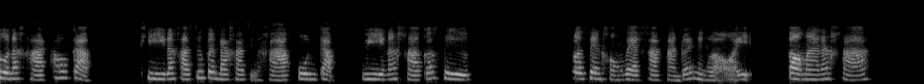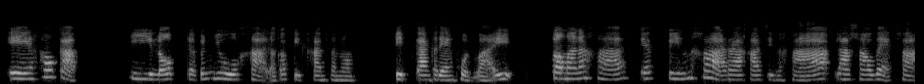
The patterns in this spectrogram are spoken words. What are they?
W นะคะ เท่ากับ P นะคะ ซึ่งเป็นราคาสินค้าคูณกับ V นะคะก็คือเปอร์เซ็นต์ของ VAT ค่ะหารด้วย100ต่อมานะคะ A เท่ากับ P ลบ W ค่ะ แล้วก็ปิดการสนวนปิดการแสดงผลไว้ ต่อมานะคะ F print ค่ะ ราคาสินค้า ราคา VAT ค่ะ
